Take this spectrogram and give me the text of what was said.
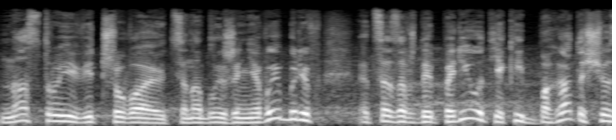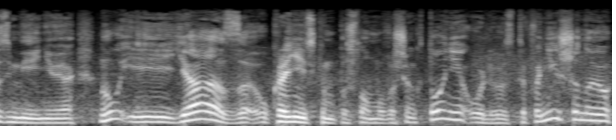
настрої відчуваються наближення виборів. Це завжди період, який багато що змінює. Ну і я з українським послом у Вашингтоні Ольгою Стефанішиною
